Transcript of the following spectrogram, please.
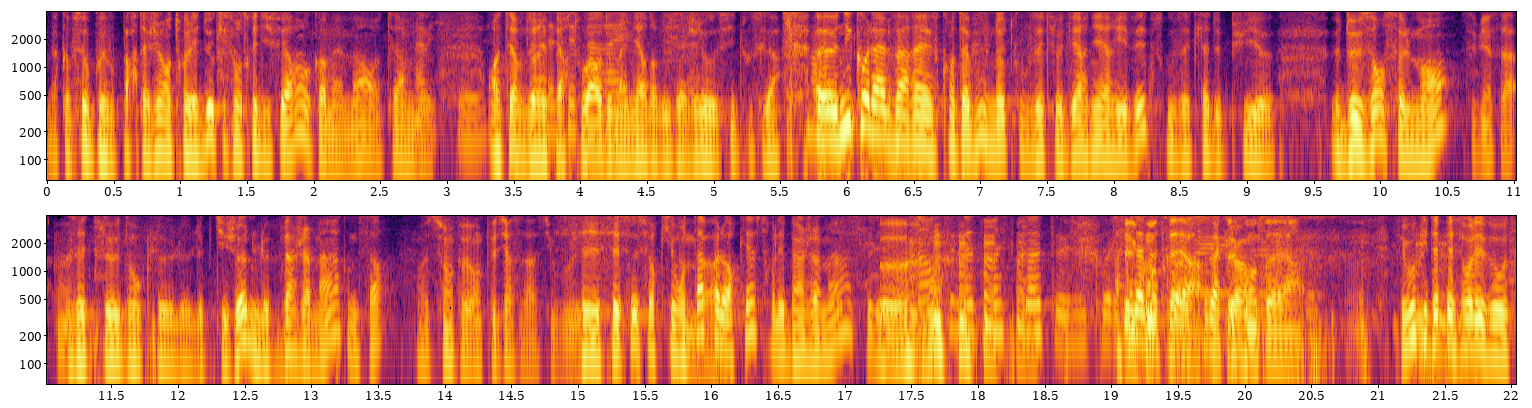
Bah, comme ça, vous pouvez vous partager entre les deux, qui sont très différents quand même, hein, en termes de, Ah oui, en termes de répertoire, de manière d'envisager aussi tout cela. Euh, Nicolas Alvarez, quant à vous, je note que vous êtes le dernier arrivé, parce que vous êtes là depuis euh, deux ans seulement. C'est bien ça. Vous êtes le, donc le, le- le petit jeune, le Benjamin, comme ça. On peut, on peut dire ça, si vous voulez. C'est ceux sur qui on tape à l'orchestre, les Benjamins. C'est les- Euh, Non, c'est notre mascotte, euh, Nicolas. c'est le contraire. C'est le contraire. c'est vous qui tapez sur les autres.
